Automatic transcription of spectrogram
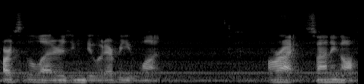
parts of the letters, you can do whatever you want. All right, signing off.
